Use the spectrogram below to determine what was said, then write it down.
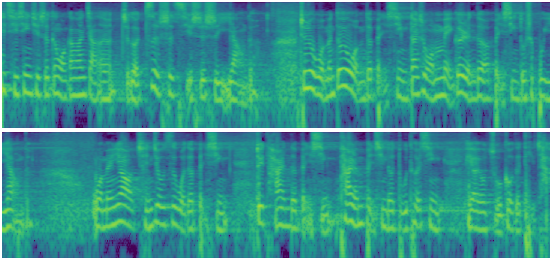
物欲其性其实跟我刚刚讲的这个自是其实是一样的，就是我们都有我们的本性，但是我们每个人的本性都是不一样的。我们要成就自我的本性，对他人的本性，他人本性的独特性要有足够的体察。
